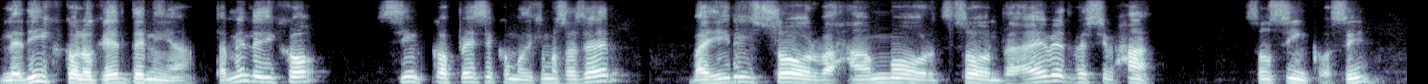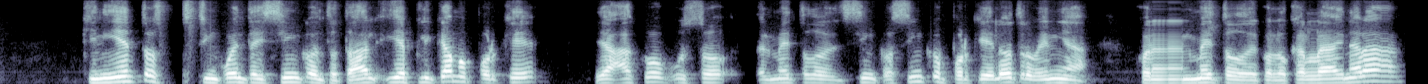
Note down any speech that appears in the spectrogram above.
le dijo lo que él tenía, también le dijo cinco peces, como dijimos ayer. Son cinco, ¿sí? 555 en total. Y explicamos por qué Jacob usó el método del 5-5, porque el otro venía con el método de colocar la Ainara.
